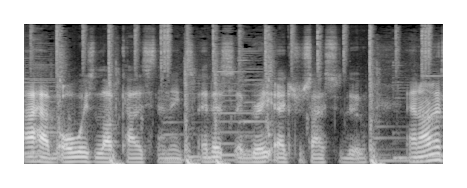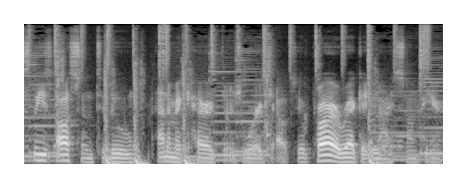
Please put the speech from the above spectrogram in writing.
I have always loved calisthenics. It is a great exercise to do, and honestly, it's awesome to do anime characters workouts. You'll probably recognize some here.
